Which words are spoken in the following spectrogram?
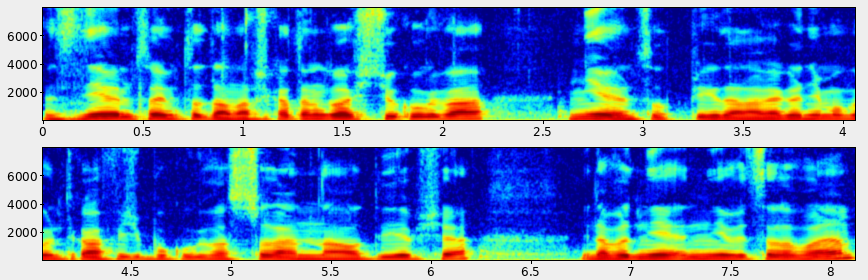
Więc nie wiem co im to da. Na przykład ten gościu, kurwa, nie wiem co odpierdalał, ja go nie mogłem trafić, bo kurwa strzelałem na odjeb się i nawet nie, nie wycelowałem,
